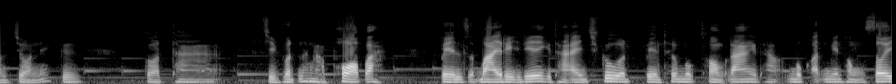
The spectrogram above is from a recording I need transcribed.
ន់ជន់នេះគឺគាត់ថាជីវិតហ្នឹងអាភ័ព្វហ่ะពេលសបាយរីករាយគេថាឯងឈួតពេលធ្វើមុខធម្មតាគេថាមុខអត់មានហុងស៊ុយ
